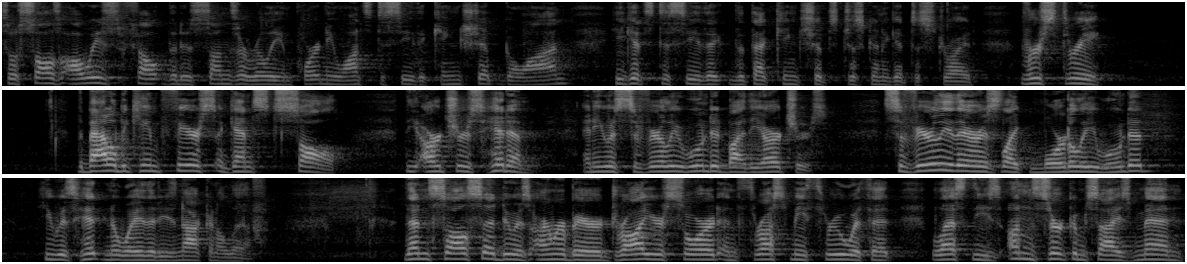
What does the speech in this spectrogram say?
So Saul's always felt that his sons are really important. He wants to see the kingship go on. He gets to see that that, that kingship's just going to get destroyed. Verse 3 The battle became fierce against Saul. The archers hit him, and he was severely wounded by the archers. Severely there is like mortally wounded. He was hit in a way that he's not going to live. Then Saul said to his armor bearer, Draw your sword and thrust me through with it, lest these uncircumcised men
